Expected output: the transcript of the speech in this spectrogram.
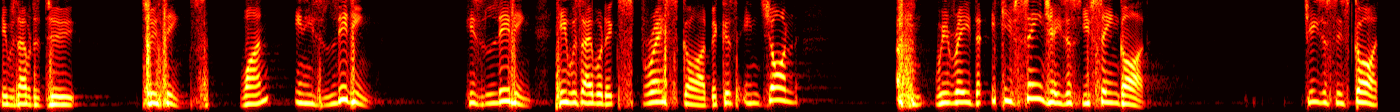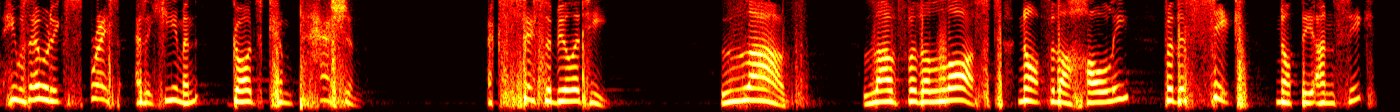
he was able to do two things. One, in his living, his living, he was able to express God because in John, we read that if you've seen Jesus, you've seen God. Jesus is God. He was able to express as a human God's compassion, accessibility, love, love for the lost, not for the holy, for the sick, not the unsick,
